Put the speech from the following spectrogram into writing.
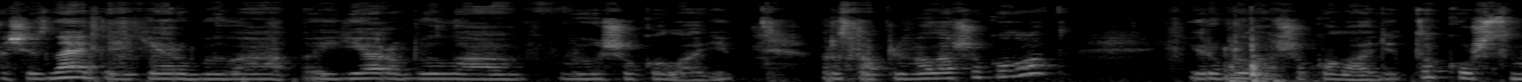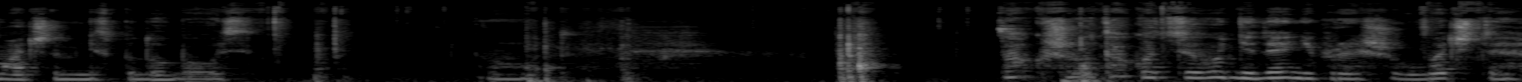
А ще знаєте, як я робила? Я робила в шоколаді. Розтаплювала шоколад і робила в шоколаді. Також смачно мені сподобалось. От. Так що так от сьогодні день і пройшов. Бачите,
